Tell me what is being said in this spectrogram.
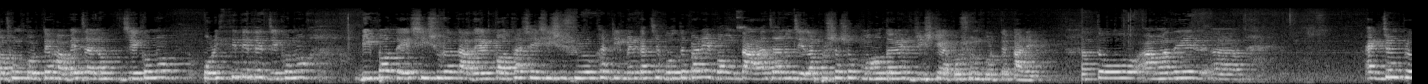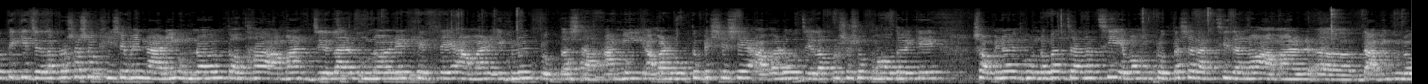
গঠন করতে হবে যেন যে কোনো পরিস্থিতিতে যে কোনো বিপদে শিশুরা তাদের কথা সেই শিশু সুরক্ষা টিমের কাছে বলতে পারে এবং তারা যেন জেলা প্রশাসক মহোদয়ের দৃষ্টি আকর্ষণ করতে পারে। তো আমাদের একজন প্রতীকী জেলা প্রশাসক হিসেবে নারী উন্নয়ন তথা আমার জেলার উন্নয়নের ক্ষেত্রে আমার এগুলোই প্রত্যাশা। আমি আমার বক্তব্যের শেষে আবারও জেলা প্রশাসক মহোদয়কে সবিনয় ধন্যবাদ জানাচ্ছি এবং প্রত্যাশা রাখছি যেন আমার দাবিগুলো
